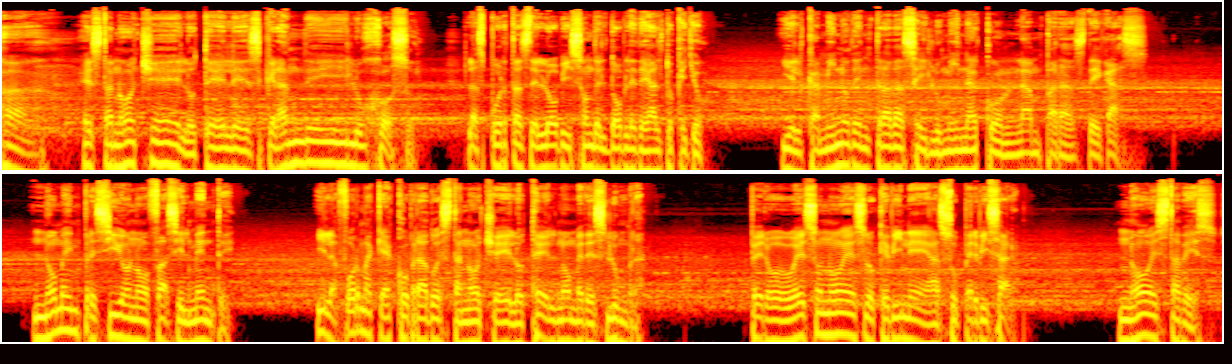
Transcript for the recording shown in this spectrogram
Ah, esta noche el hotel es grande y lujoso. Las puertas del lobby son del doble de alto que yo y el camino de entrada se ilumina con lámparas de gas. No me impresiono fácilmente, y la forma que ha cobrado esta noche el hotel no me deslumbra. Pero eso no es lo que vine a supervisar. No esta vez.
